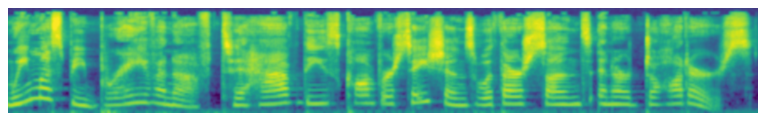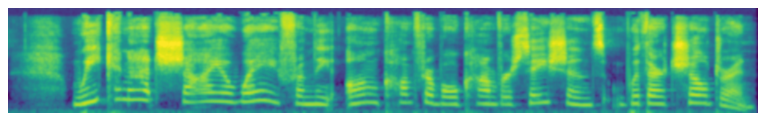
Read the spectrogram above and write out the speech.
We must be brave enough to have these conversations with our sons and our daughters. We cannot shy away from the uncomfortable conversations with our children.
